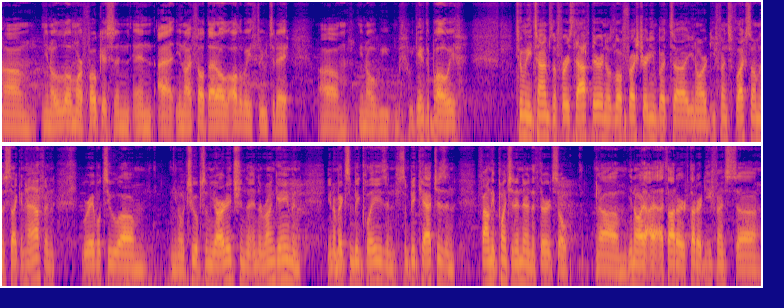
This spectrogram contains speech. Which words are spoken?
um, you know, a little more focus, and and I you know I felt that all all the way through today. Um, you know, we, we gave the ball away too many times in the first half there, and it was a little frustrating. But uh, you know, our defense flexed on in the second half, and we were able to um, you know chew up some yardage in the in the run game, and you know make some big plays and some big catches, and finally punch it in there in the third. So um, you know, I, I, thought our thought our defense. Uh,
